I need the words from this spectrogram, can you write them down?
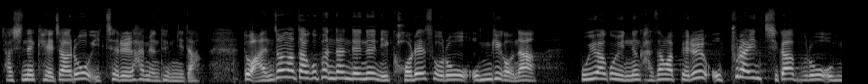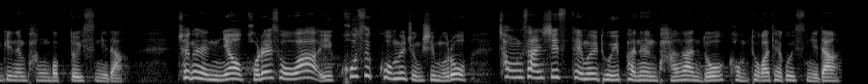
자신의 계좌로 이체를 하면 됩니다. 또 안전하다고 판단되는 이 거래소로 옮기거나 보유하고 있는 가상화폐를 오프라인 지갑으로 옮기는 방법도 있습니다. 최근에는요 거래소와 이 코스콤을 중심으로 청산 시스템을 도입하는 방안도 검토가 되고 있습니다.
